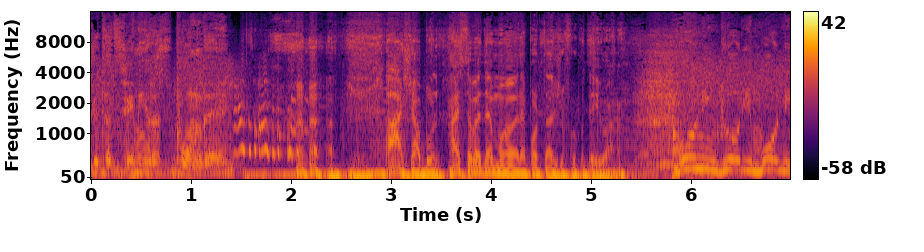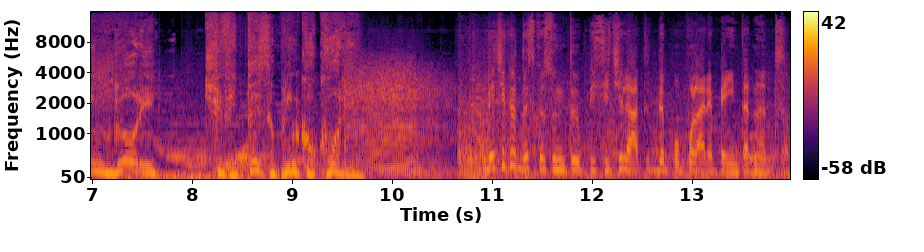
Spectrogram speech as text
cetățenii răspunde. Așa, bun. Hai să vedem uh, reportajul făcut de Ioana. Morning Glory, Morning Glory, ce viteză prin cocorii. De ce credeți că sunt pisicile atât de populare pe internet?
